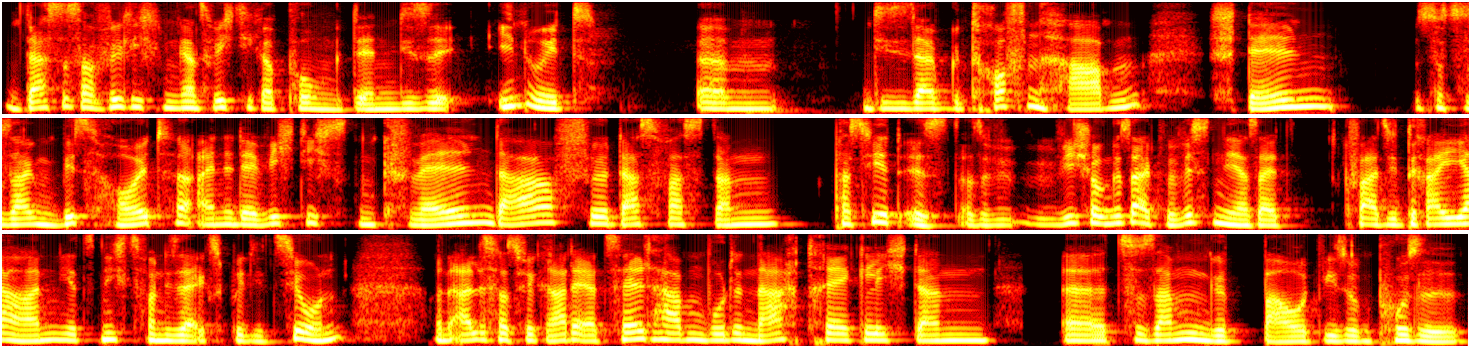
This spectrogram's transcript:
das ist auch wirklich ein ganz wichtiger Punkt, denn diese Inuit, ähm, die sie da getroffen haben, stellen sozusagen bis heute eine der wichtigsten Quellen dar für das, was dann passiert ist. Also wie schon gesagt, wir wissen ja seit quasi drei Jahren jetzt nichts von dieser Expedition. Und alles, was wir gerade erzählt haben, wurde nachträglich dann äh, zusammengebaut wie so ein Puzzle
